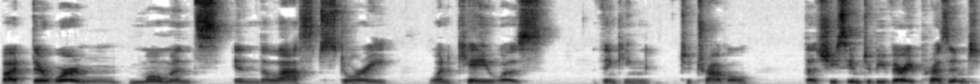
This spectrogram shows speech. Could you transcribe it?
But there were hmm. moments in the last story when Kei was thinking to travel that she seemed to be very present.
